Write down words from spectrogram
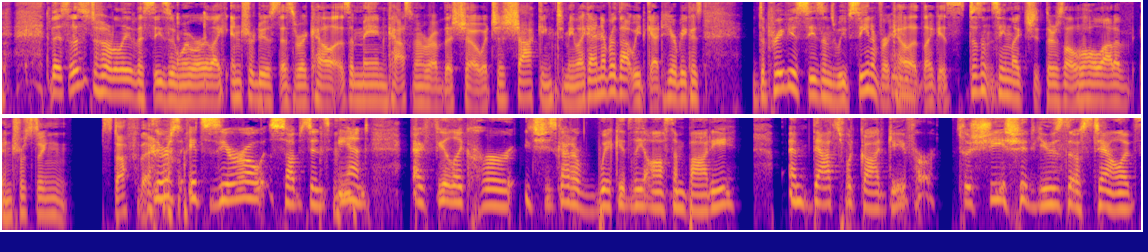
this is totally the season where we're like introduced as Raquel as a main cast member of this show, which is shocking to me. Like, I never thought we'd get here because the previous seasons we've seen of Raquel, Mm-hmm. like, it doesn't seem like she, there's a whole lot of interesting stuff there. There's it's zero substance and I feel like her she's got a wickedly awesome body and that's what God gave her. So she should use those talents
